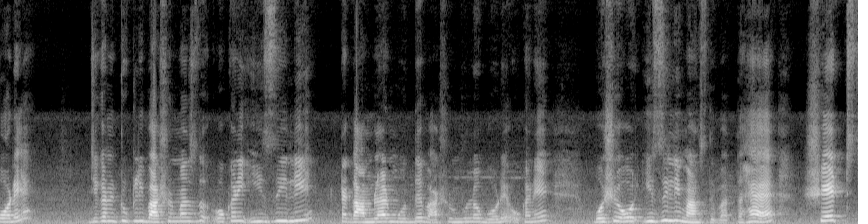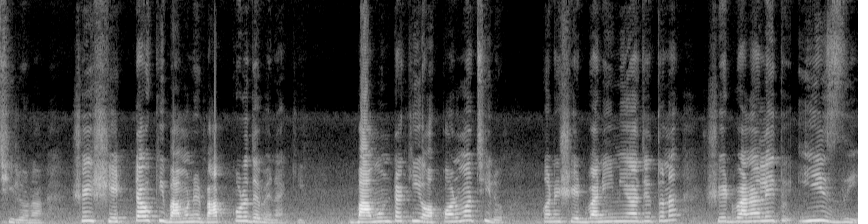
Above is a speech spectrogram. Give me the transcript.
পরে যেখানে টুকলি বাসন মাজতো, ওখানে ইজিলি একটা গামলার মধ্যে বাসনগুলো ভরে ওখানে বসে ও ইজিলি মাজতে পারতো। হ্যাঁ শেড ছিল না। সেই শেডটাও কি বামনের বাপ করে দেবে নাকি? বামনটা কি অকর্মা ছিল? ওখানে শেড বানিয়ে নেওয়া যেত না। শেড বানালেই তো ইজি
